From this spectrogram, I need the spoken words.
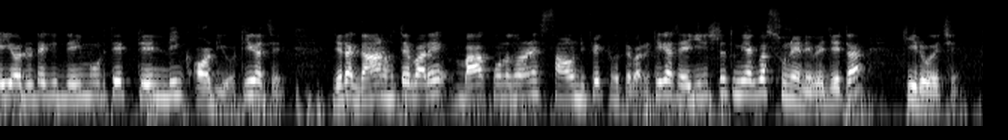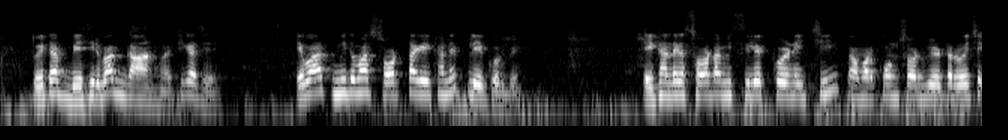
এই অডিওটা কিন্তু এই মুহূর্তে ট্রেন্ডিং অডিও ঠিক আছে? যেটা গান হতে পারে বা কোনো ধরনের সাউন্ড ইফেক্ট হতে পারে, ঠিক আছে? এই জিনিসটা তুমি একবার শুনে নেবে যেটা কি রয়েছে। তো এটা বেশিরভাগ গান হয়, ঠিক আছে? এবার তুমি তোমার শর্টটাকে এখানে প্লে করবে। এইখান থেকে শর্ট আমি সিলেক্ট করে নিচ্ছি। তো আমার কোন শর্ট ভিডিওটা রয়েছে?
